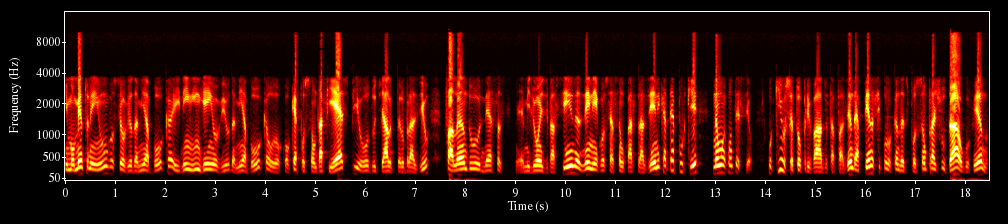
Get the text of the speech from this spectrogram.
Em momento nenhum você ouviu da minha boca e nem ninguém ouviu da minha boca ou qualquer posição da Fiesp ou do Diálogo pelo Brasil falando nessas é, milhões de vacinas, nem negociação com a AstraZeneca, até porque não aconteceu. O que o setor privado está fazendo é apenas se colocando à disposição para ajudar o governo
